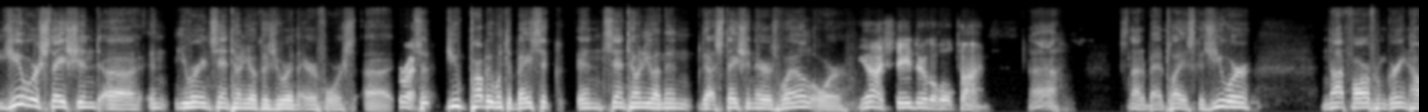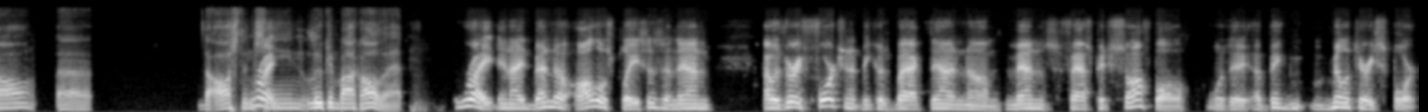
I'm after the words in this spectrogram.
you were stationed uh in you were in San Antonio because you were in the Air Force. Uh Correct. So you probably went to basic in San Antonio and then got stationed there as well, or yeah, I stayed there the whole time. Ah, it's not a bad place because you were not far from Gruene Hall, uh the Austin right. scene, Luckenbach, all that. Right. And I'd been to all those places. And then I was very fortunate because back then, um, men's fast pitch softball was a, a big military sport.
